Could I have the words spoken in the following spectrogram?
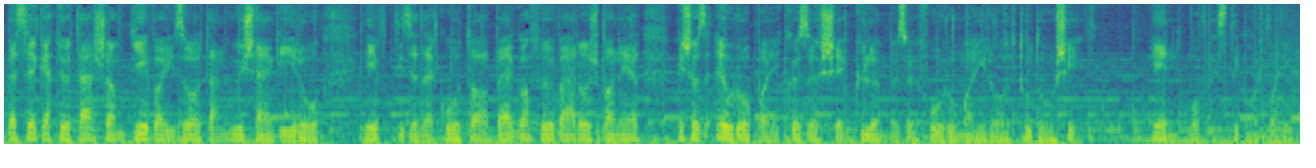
Beszélgetőtársam Gyévai Zoltán újságíró, évtizedek óta a belga fővárosban él, és az európai közösség különböző fórumairól tudósít. Én Movesz Tibor vagyok.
